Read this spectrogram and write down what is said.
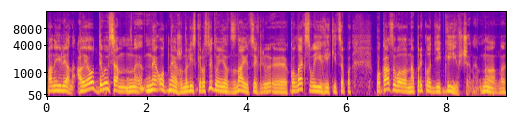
Пане Юліане, а я от дивився не одне журналістське розслідування. Знаю цих е, колег своїх, які це показували на прикладі Київщини. Ну,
